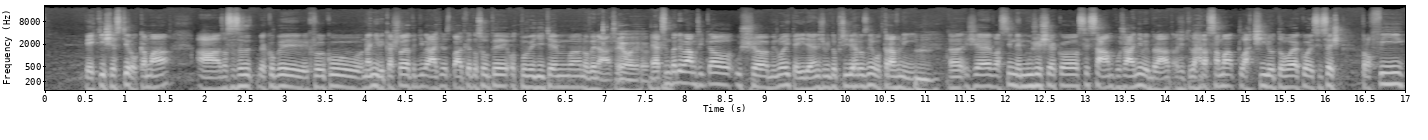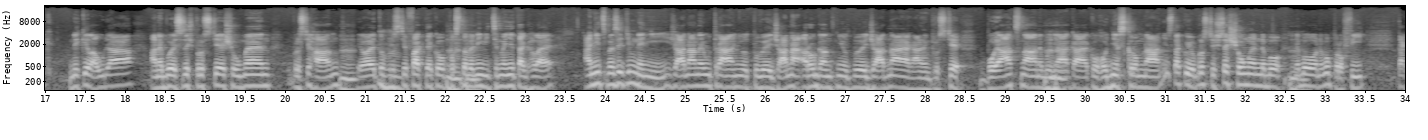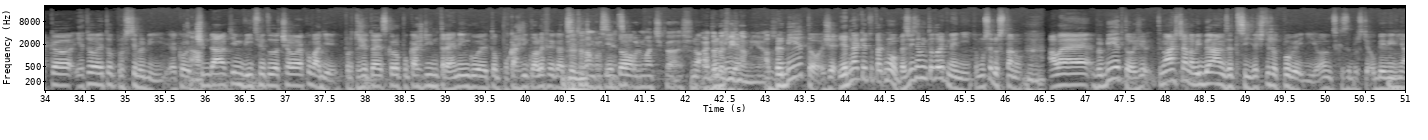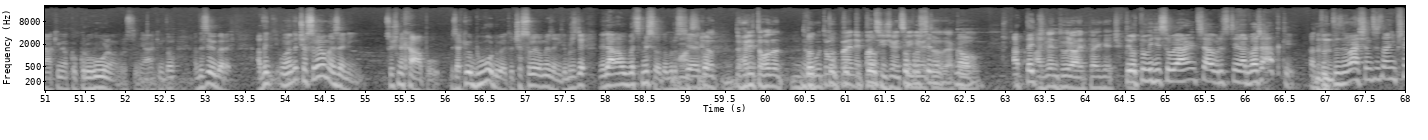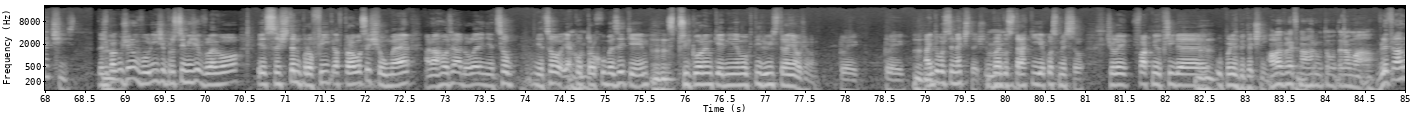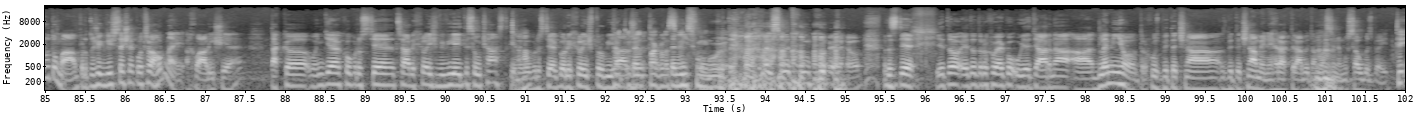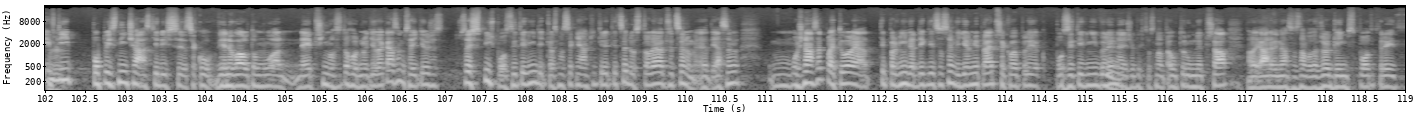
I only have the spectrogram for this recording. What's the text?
pěti, šesti rokama a zase se jakoby chvilku na ní vykašlali a teď ji vrátili zpátky, to jsou ty odpovědi těm novinářům. Jo, jo. Jak jsem tady vám říkal už eh, minulý týden, že mi to přijde hrozně otravný, hmm. Eh, že vlastně nemůžeš jako si sám pořádně vybrat a že ti ta hra sama tlačí do toho, jako jestli seš profík, Niky Lauda, anebo jestli jsi prostě showman, prostě hunt, mm. jo, je to mm. prostě fakt jako hmm. postavený mm. víceméně takhle a nic mezi tím není, žádná neutrální odpověď, žádná arrogantní odpověď, žádná, já nevím, prostě bojácná nebo mm. nějaká jako hodně skromná, nic takového, prostě jsi showman nebo, mm. nebo, nebo profík. Tak eh, je to, je to prostě blbý. Jako čím dál tím víc mě to začalo jako vadit, protože to je skoro po každém tréninku, je to po každé kvalifikaci. Je to tam prostě je něco to, odmačkáš. No a, a je to bezvýznamný. Je, a blbý je to, že jednak je to tak, no bezvýznamný to tolik není, tomu se dostanu, mm. ale blbý je to, že ty máš třeba na výběr ze tří, ze čtyř odpovědí, jo? vždycky se prostě objeví v mhm. nějakém jako kruhu, no, prostě nějakým tom, a ty si vybereš. A teď on je to časově omezený, což nechápu. Z jakého důvodu je to časově omezení? To prostě nedává vůbec smysl. To prostě vlastně jako, do hry toho druhu to, to, to, úplně to, nepatří, že to prostě, je to jako no, a teď adventura RPG. Ty odpovědi jsou já nevím, třeba prostě na dva řádky. A to, mm-hmm. to nemáš šanci to ani přečíst. Takže hmm. pak už jenom volí, že prostě víš, že vlevo je seš ten profík a vpravo se showman a nahoře a dole je něco, něco jako hmm. trochu mezi tím hmm. s příklonem k jedné nebo k té druhé straně a už jenom klik, klik. Mm-hmm. Ani to prostě nečteš, úplně mm-hmm. to ztratí jako smysl. Čili fakt mi to přijde mm-hmm. úplně zbytečný. Ale vliv na hru to teda má. Vliv na hru to má, protože když jsi jako třeba hodnej a chválíš je, tak uh, oni tě jako prostě třeba rychlejš vyvíjejí ty součástky, Aha. nebo prostě jako rychlejš probíhá Protože ten, takhle ten výzkum. Funguje. Takhle svět funguje, jo. Prostě je to, je to trochu jako ujeťárna a dle mýho trochu zbytečná, zbytečná minihra, která by tam mm-hmm. vlastně nemusela vůbec být. Ty i v té mm-hmm. popisné části, když jsi jako věnoval tomu a nepřímo si to hodnotil, tak já jsem cítil, že jsi spíš pozitivní, teďka jsme se k nějaký kritice dostali a přece jenom, já jsem, možná se pletu, ale já ty první verdikty, co jsem viděl, mě právě překvapily, jak pozitivní byly, mm. ne, že bych to snad autorům nepřál, ale já nevím, já jsem tam otevřel GameSpot, který,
